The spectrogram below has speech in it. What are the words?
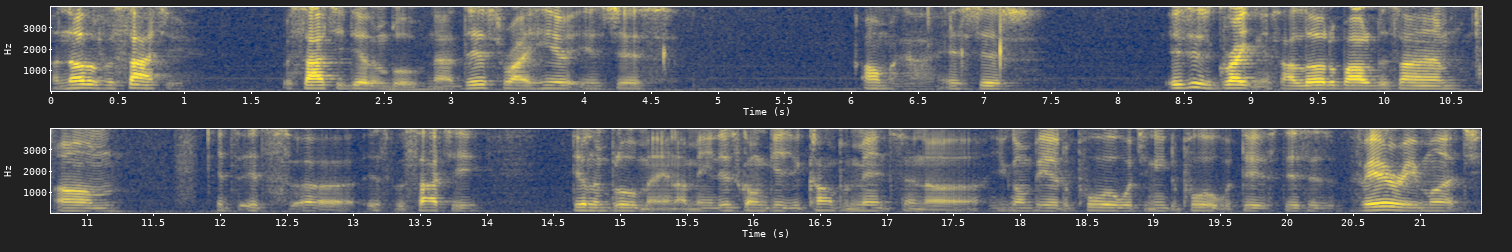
another Versace. Versace Dylan Blue. Now this right here is just oh my god, it's just it's just greatness. I love the bottle design. Um it's it's uh it's Versace Dylan Blue, man. I mean, it's gonna give you compliments, and uh, you're gonna be able to pull what you need to pull with this. This is very much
